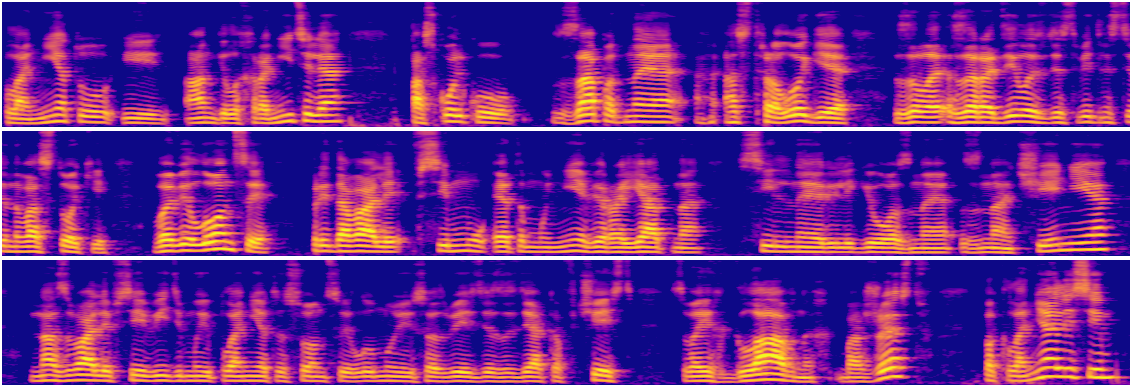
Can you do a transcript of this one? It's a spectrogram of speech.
планету и ангела-хранителя, поскольку западная астрология зародилась в действительности на Востоке. Вавилонцы придавали всему этому невероятно сильное религиозное значение, назвали все видимые планеты Солнце и Луну и созвездия зодиака в честь своих главных божеств, поклонялись им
